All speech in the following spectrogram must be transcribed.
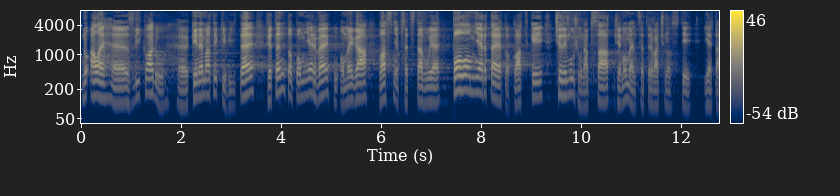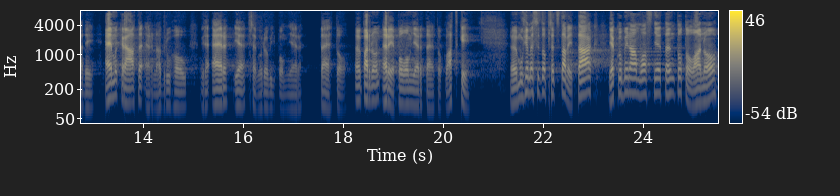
No ale eh, z výkladu eh, kinematiky víte, že tento poměr v ku omega vlastně představuje poloměr této kladky, čili můžu napsat, že moment setrvačnosti je tady m kráte r na druhou, kde r je převodový poměr této, eh, pardon, r je poloměr této kladky. Eh, můžeme si to představit tak, jako by nám vlastně tento lano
